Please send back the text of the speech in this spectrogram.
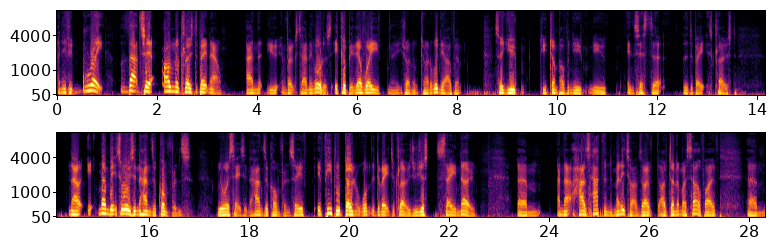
and you think, great, that's it, I'm going to close the debate now. And you invoke standing orders. It could be the other way, you, you know, trying to, trying to win the argument. So you you jump up and you, you insist that the debate is closed. Now, it, remember, it's always in the hands of conference. We always say it's in the hands of conference. So if, if people don't want the debate to close, you just say no. Um, and that has happened many times. I've I've done it myself. I've um,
